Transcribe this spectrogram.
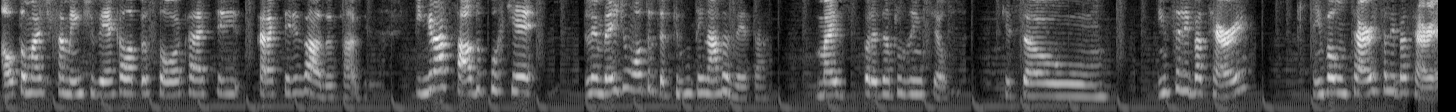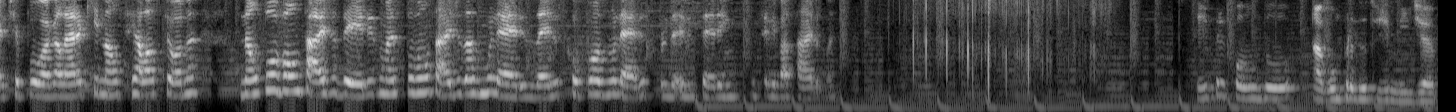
automaticamente vem aquela pessoa caracteri caracterizada, sabe? Engraçado porque lembrei de um outro tempo que não tem nada a ver, tá? Mas, por exemplo, os incels, que são Incelibatory, involuntary celibatária. É tipo a galera que não se relaciona não por vontade deles, mas por vontade das mulheres. Daí eles culpam as mulheres por eles serem celibatários, né? Sempre quando algum produto de mídia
